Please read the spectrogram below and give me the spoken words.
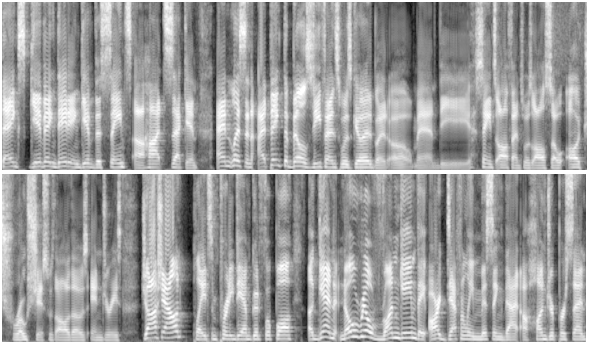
Thanksgiving. They didn't give the Saints a hot second. And listen, I think the Bills' defense was good, but oh man, the Saints' offense was also atrocious with all those injuries. Josh Allen played some pretty damn good football. Again, no real run game. They are definitely missing that 100%,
